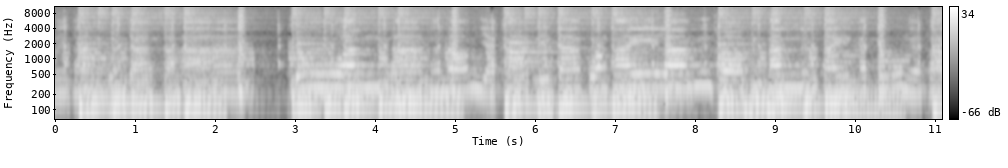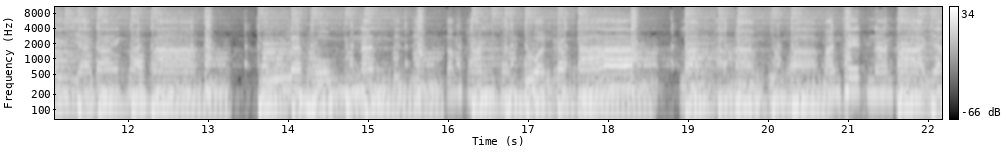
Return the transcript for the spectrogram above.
มื่อท่านควรจะสะอาดดวงตาถนอมอย่าขาดลีกาควงไทยลำขอผิวพันนึกใสขัดตูเหงื่อใครอย่าได้คลาดคลาหูและผมนั้นเป็นสิ่งสำคัญท่านควรรักษาหลังอาบน้ำทุกคลามันเช็ดน้ำตาอย่า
